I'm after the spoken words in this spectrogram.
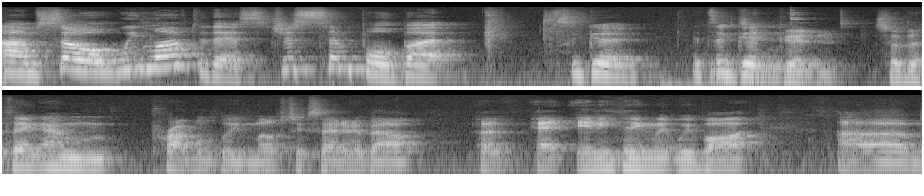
Um, so we loved this, just simple, but it's a good. It's a It's good. a good. So the thing I'm probably most excited about of a- anything that we bought, um,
